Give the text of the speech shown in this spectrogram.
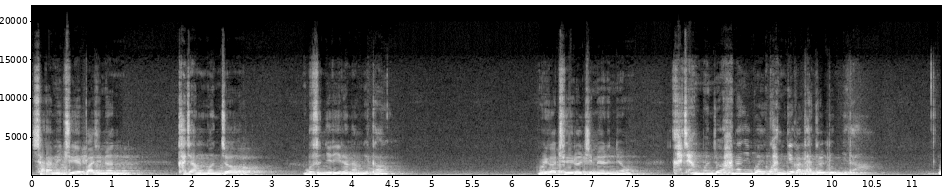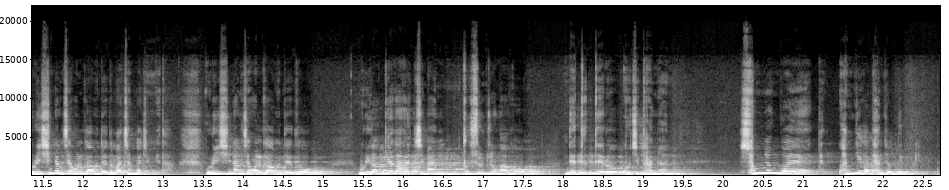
사람이 죄에 빠지면 가장 먼저 무슨 일이 일어납니까? 우리가 죄를 지면은요, 가장 먼저 하나님과의 관계가 단절됩니다. 우리 신앙생활 가운데도 마찬가지입니다. 우리 신앙생활 가운데도 우리가 깨달았지만 불순종하고 내 뜻대로 고집하면 성령과의 관계가 단절되어 버립니다.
